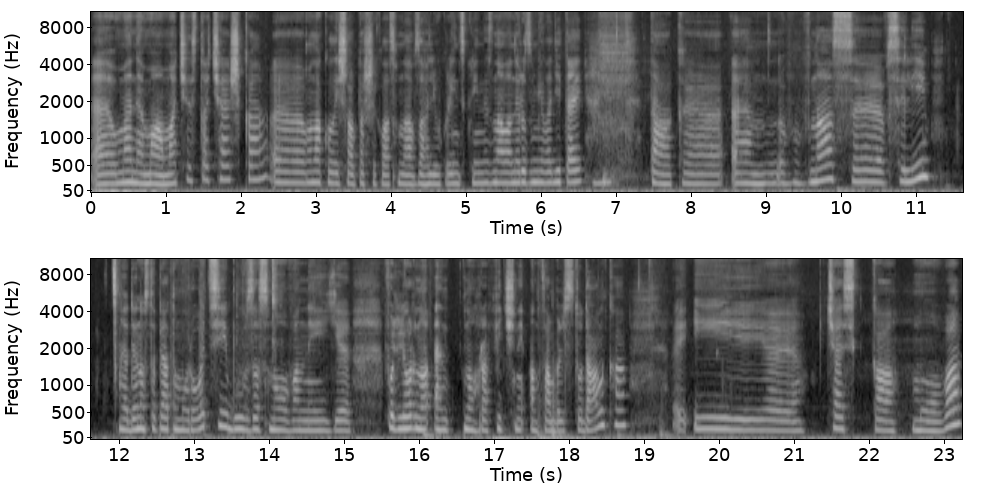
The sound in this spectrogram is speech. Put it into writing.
Е, у мене мама чиста чешка. Е, вона, коли йшла в перший клас, вона взагалі української не знала, не розуміла дітей. Так, е, ем, в нас в селі. В 95-му році був заснований фольклорно-етнографічний ансамбль Студанка. І чеська чеська мова,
